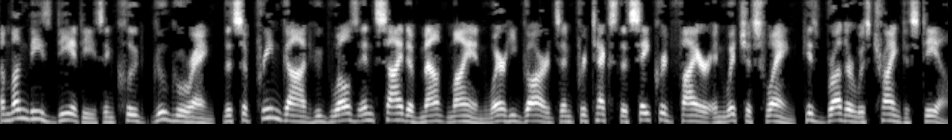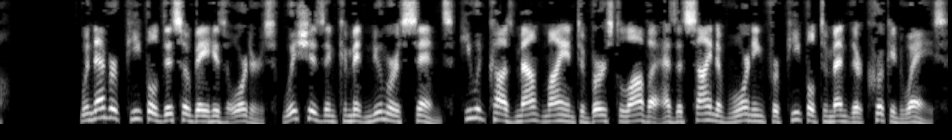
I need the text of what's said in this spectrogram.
Among these deities include, Gugurang, the supreme god who dwells inside of Mount Mayon where he guards and protects the sacred fire in which Aswang, his brother was trying to steal. Whenever people disobey his orders, wishes and commit numerous sins, he would cause Mount Mayon to burst lava as a sign of warning for people to mend their crooked ways.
